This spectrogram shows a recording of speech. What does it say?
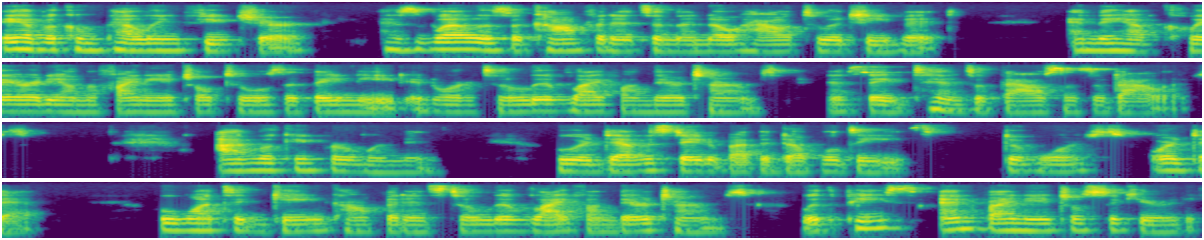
They have a compelling future, as well as the confidence and the know how to achieve it. And they have clarity on the financial tools that they need in order to live life on their terms and save tens of thousands of dollars. I'm looking for women who are devastated by the double D's, divorce, or death who want to gain confidence to live life on their terms with peace and financial security.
